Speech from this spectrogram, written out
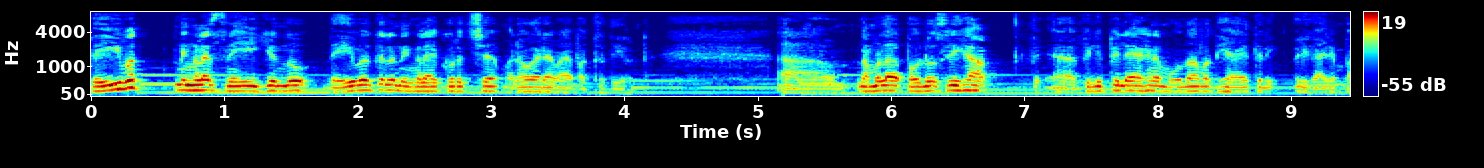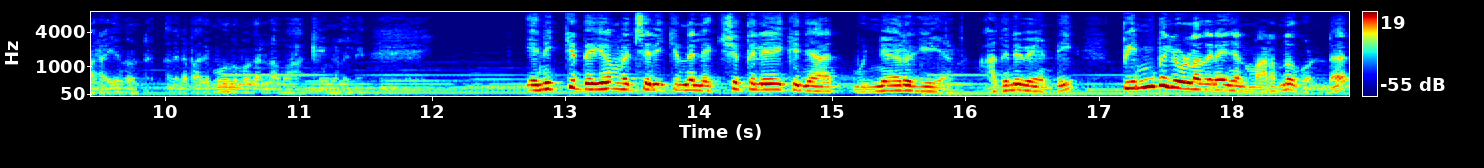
ദൈവം നിങ്ങളെ സ്നേഹിക്കുന്നു ദൈവത്തിന് നിങ്ങളെക്കുറിച്ച് മനോഹരമായ പദ്ധതിയുണ്ട്. നമ്മൾ പൗലോസ്ലിഹ ഫിലിപ്പി ലേഖനം മൂന്നാം അധ്യായത്തിൽ ഒരു കാര്യം പറയുന്നുണ്ട്. അതിന്റെ പതിമൂന്ന് മുതലുള്ള വാക്യങ്ങളിൽ. എനിക്ക് ദൈവം വെച്ചിരിക്കുന്ന ലക്ഷ്യത്തിലേക്ക് ഞാൻ മുന്നേറുകയാണ്. അതിനുവേണ്ടി പിൻപിലുള്ളതിനെ ഞാൻ മറന്നുകൊണ്ട്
